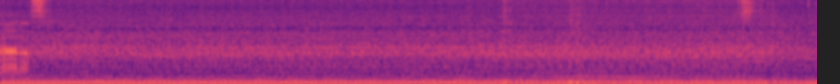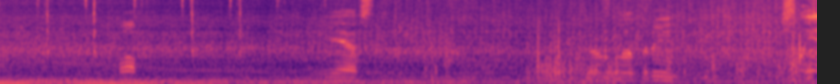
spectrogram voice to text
Зараз. Оп. Єст. Раз, два, три. Пішли.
